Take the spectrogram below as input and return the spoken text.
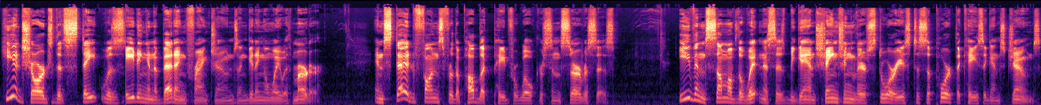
He had charged that state was aiding and abetting Frank Jones in getting away with murder. Instead, funds for the public paid for Wilkerson's services. Even some of the witnesses began changing their stories to support the case against Jones.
